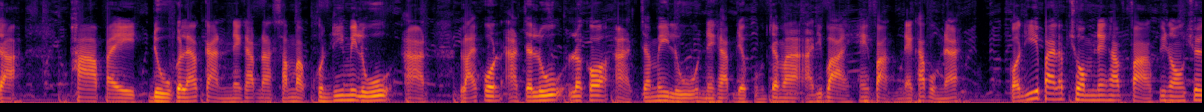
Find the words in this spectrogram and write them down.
จะ พาไปดูกันแล้วกันนะครับนะสำหรับคนที่ไม่รู้อาจหลายคนอาจจะรู้แล้วก็อาจจะไม่รู้นะครับ เดี๋ยวผมจะมาอธิบายให้ฟังนะครับผมนะก่อนที่ไปรับชมนะครับฝากพี่น้องช่วย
